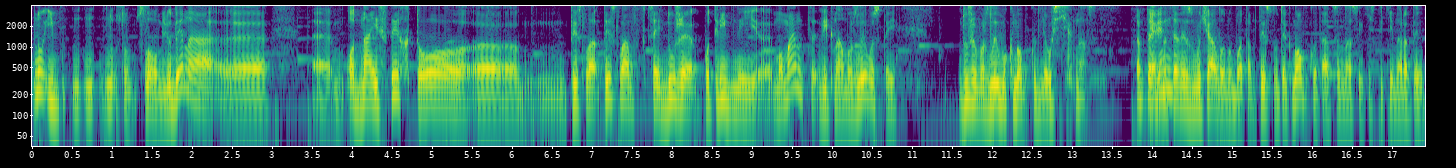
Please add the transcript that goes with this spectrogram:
Ну і ну, словом, людина. Е, Одна із тих, хто тисла, тисла в цей дуже потрібний момент вікна можливостей, дуже важливу кнопку для усіх нас. Тобто Як він це не звучало, ну бо там тиснути кнопку, та це в нас якийсь такий наратив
